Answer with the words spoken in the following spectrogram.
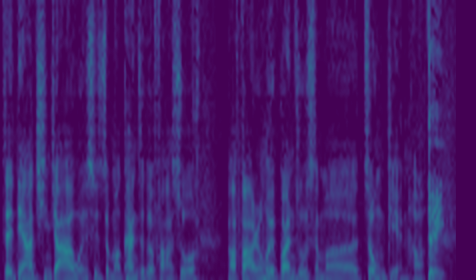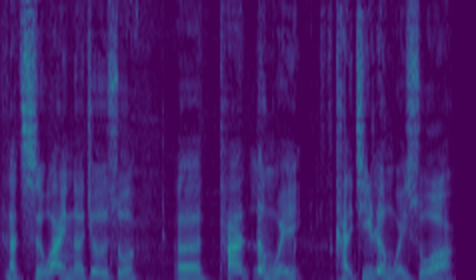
再等下请教阿文是怎么看这个法说啊？法人会关注什么重点哈？对。那此外呢，就是说，呃，他认为凯基认为说啊，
